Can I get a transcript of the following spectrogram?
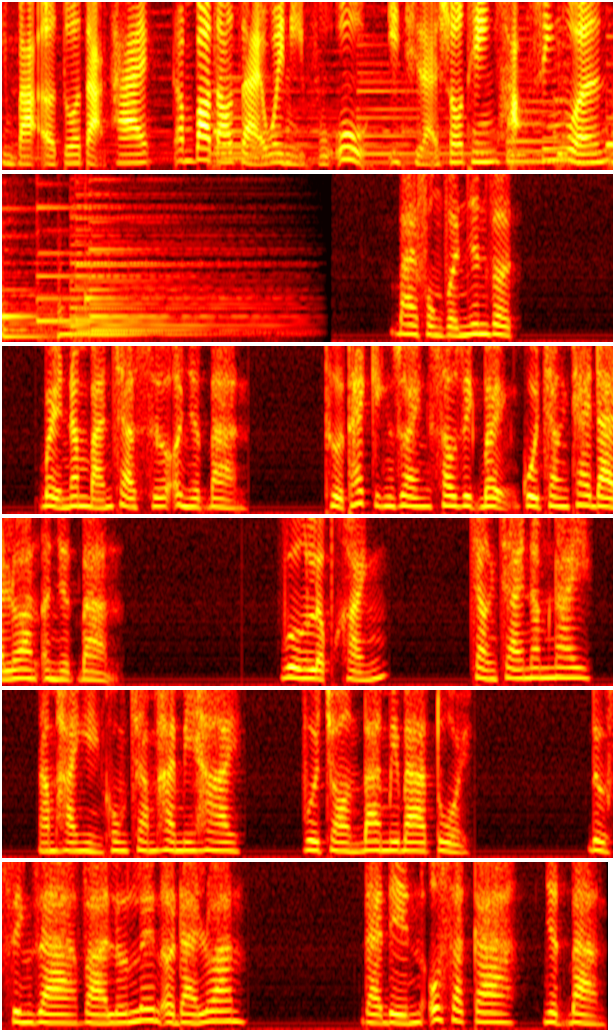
请把耳朵打开，让报道仔为你服务，一起来收听好新闻。 Bài phỏng vấn nhân vật 7 năm bán trà sữa ở Nhật Bản Thử thách kinh doanh sau dịch bệnh của chàng trai Đài Loan ở Nhật Bản Vương Lập Khánh Chàng trai năm nay, năm 2022, vừa tròn 33 tuổi Được sinh ra và lớn lên ở Đài Loan Đã đến Osaka, Nhật Bản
